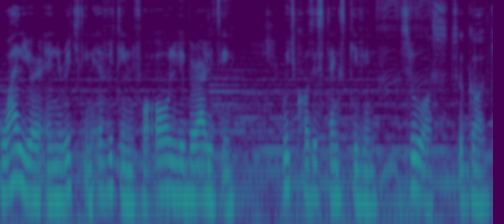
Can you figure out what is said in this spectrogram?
while you are enriched in everything for all liberality, which causes thanksgiving through us to God.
